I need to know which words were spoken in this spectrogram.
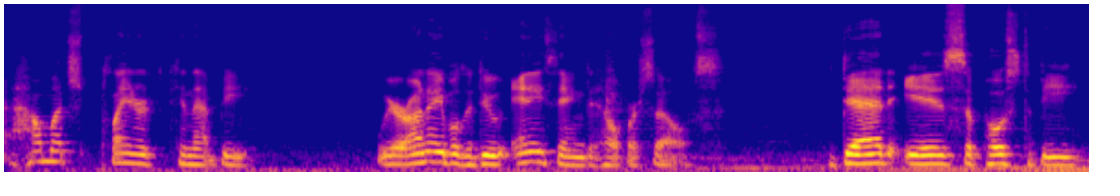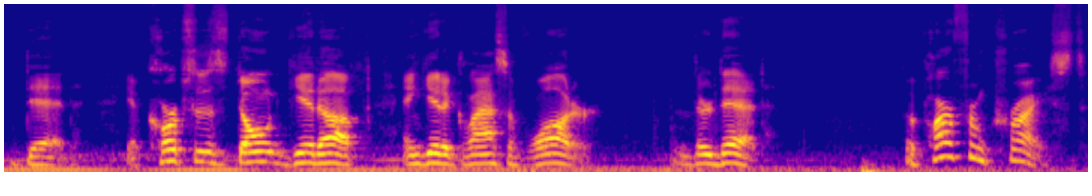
How much plainer can that be? We are unable to do anything to help ourselves. Dead is supposed to be dead. Yeah, corpses don't get up and get a glass of water, they're dead. Apart from Christ,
